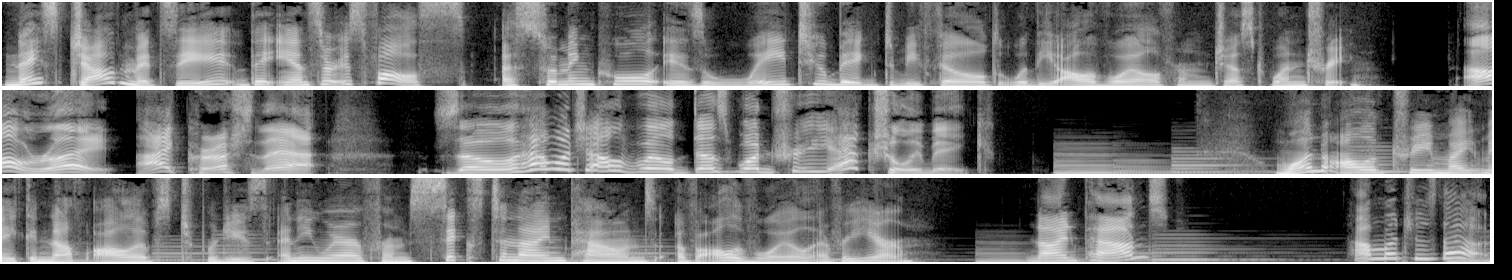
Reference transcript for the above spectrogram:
Nice job, Mitzi. The answer is false. A swimming pool is way too big to be filled with the olive oil from just one tree. All right, I crushed that. So, how much olive oil does one tree actually make? One olive tree might make enough olives to produce anywhere from six to nine pounds of olive oil every year. Nine pounds? How much is that?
